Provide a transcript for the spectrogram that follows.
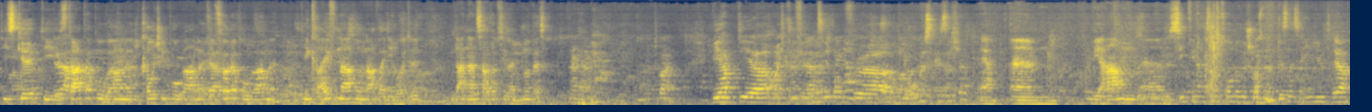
die es gibt, die Startup-Programme, die Coaching-Programme, die Förderprogramme, die greifen nach und nach, weil die Leute und anderen Startups, die werden immer besser. Mhm. Toll. Wie habt ihr euch die Finanzierung für Biomis gesichert? Ja, ähm, wir haben äh, eine Seed-Finanzierungsrunde geschlossen mit Business Angels. Ja.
